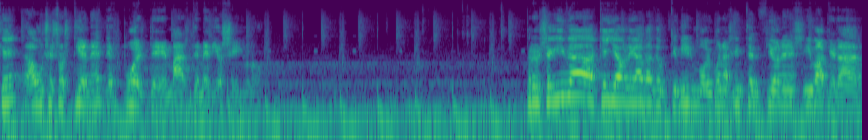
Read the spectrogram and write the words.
que aún se sostiene después de más de medio siglo. Pero enseguida aquella oleada de optimismo y buenas intenciones iba a quedar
